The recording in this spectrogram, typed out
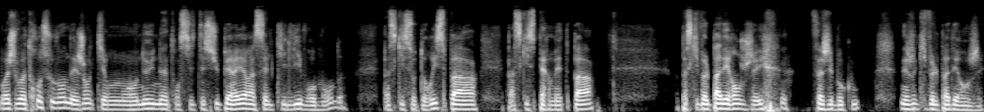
Moi, je vois trop souvent des gens qui ont en eux une intensité supérieure à celle qu'ils livrent au monde, parce qu'ils ne s'autorisent pas, parce qu'ils ne se permettent pas parce qu'ils veulent pas déranger. ça, j'ai beaucoup. Des gens qui veulent pas déranger,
